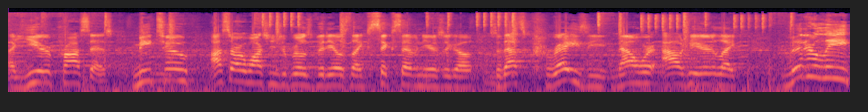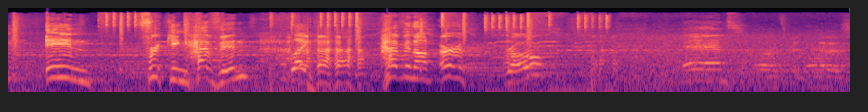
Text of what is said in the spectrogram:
a year process. Me too. I started watching Jabril's videos like six, seven years ago. So that's crazy. Now we're out here like literally in freaking heaven. Like heaven on earth, bro. And oh, it's bananas.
